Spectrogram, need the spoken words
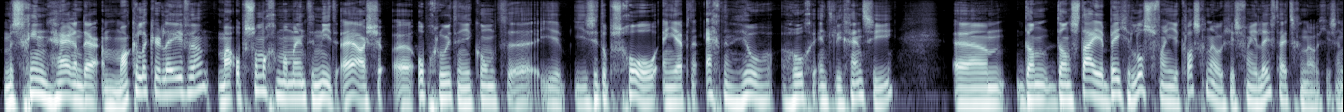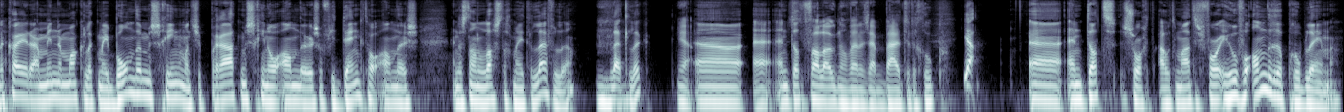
Misschien her en der een makkelijker leven, maar op sommige momenten niet. Als je uh, opgroeit en je, komt, uh, je, je zit op school en je hebt echt een heel hoge intelligentie. Ehm, dan, dan sta je een beetje los van je klasgenootjes, van je leeftijdsgenootjes. En dan kan je daar minder makkelijk mee bonden misschien, want je praat misschien al anders of je denkt al anders. En dat is dan lastig mee te levelen, Mhm. letterlijk. Ja. Eh, en Dat dat vallen ook nog wel eens uit buiten de groep. Eh, en dat zorgt automatisch voor heel veel andere problemen.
